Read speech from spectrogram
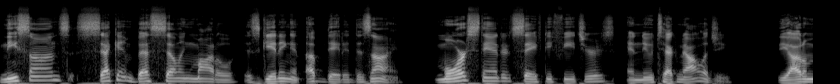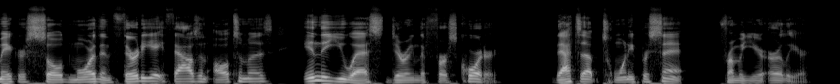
Nissan's second best selling model is getting an updated design, more standard safety features, and new technology. The automaker sold more than 38,000 Altimas in the US during the first quarter. That's up 20% from a year earlier.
